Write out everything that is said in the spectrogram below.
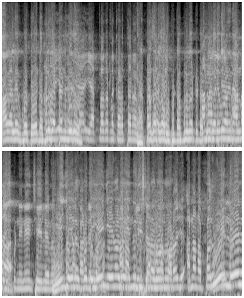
బాగా లేకపోతే డబ్బులు కట్టండి మీరు. ఎట్లా గట్ల కడతానన్నా? ఎట్లా కట్టగాలి ఇప్పుడు డబ్బులు కట్టు డబ్బులు వెళ్తా. ఇప్పుడు నేనేం చేయలేను. ఏం చేయలేకపోతే ఏం చేయని ఎందుకు తీసుకున్నావు లోను? అన్నా ఏం లేని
